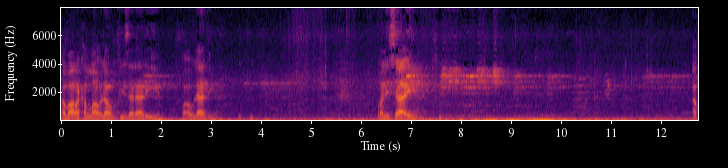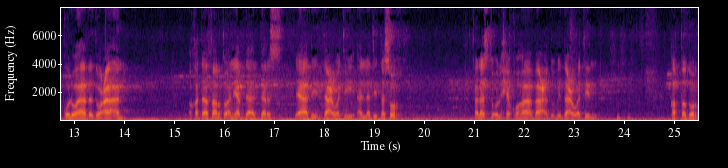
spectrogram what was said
فبارك الله لهم في زراريهم وأولادهم ونسائهم. أقول هذا دعاء. وقد أثرت أن يبدأ الدرس لهذه الدعوة التي تسر. فلست ألحقها بعد بدعوة قد تضر.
